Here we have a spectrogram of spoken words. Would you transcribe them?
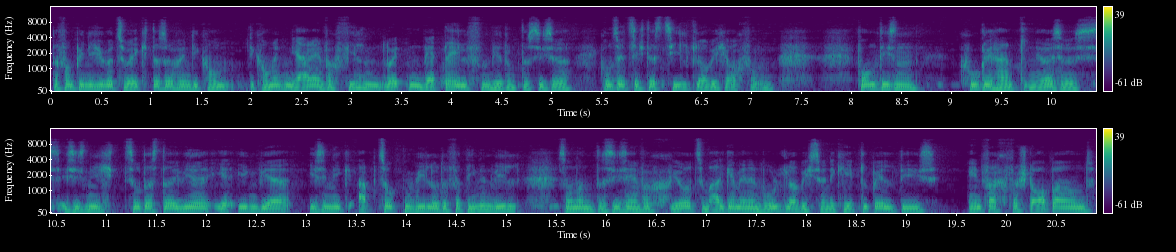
davon bin ich überzeugt, dass auch in die, kom die kommenden Jahre einfach vielen Leuten weiterhelfen wird und das ist ja grundsätzlich das Ziel, glaube ich, auch von, von diesen Kugelhandeln. Ja, also es, es ist nicht so, dass da irgendwer irrsinnig abzocken will oder verdienen will, sondern das ist einfach ja zum allgemeinen Wohl, glaube ich, so eine Kettlebell, die ist einfach verstaubar und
